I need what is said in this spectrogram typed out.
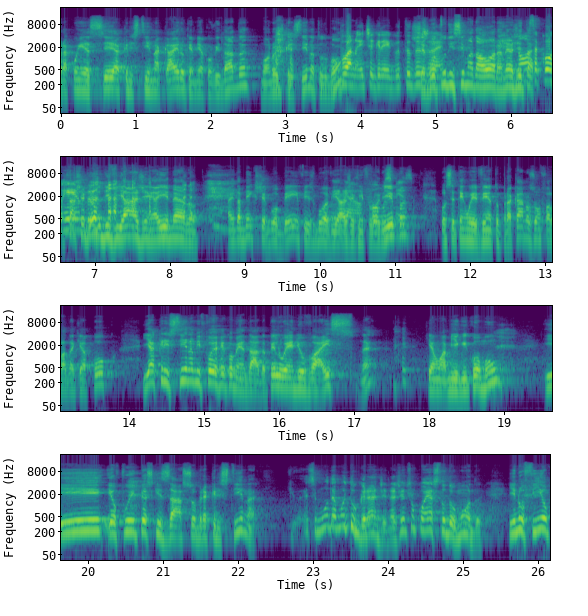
para conhecer a Cristina Cairo, que é minha convidada. Boa noite, Cristina, tudo bom? Boa noite, Grego, tudo Chegou jóia? tudo em cima da hora, né? A gente Nossa, tá, correndo. tá chegando de viagem aí, né? No- Ainda bem que chegou bem, fez boa viagem Legal, aqui em Floripa. Você tem um evento para cá, nós vamos falar daqui a pouco. E a Cristina me foi recomendada pelo Enio Weiss, né? Que é um amigo em comum. E eu fui pesquisar sobre a Cristina. Esse mundo é muito grande, né? A gente não conhece todo mundo. E no fim eu-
